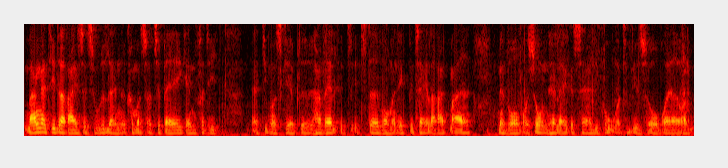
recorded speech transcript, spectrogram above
Mange af de, der rejser til udlandet, kommer så tilbage igen, fordi at de måske er blevet, har valgt et, et sted, hvor man ikke betaler ret meget, men hvor operationen heller ikke er særlig god, og de bliver så opereret om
